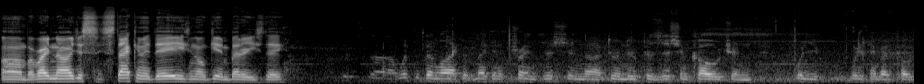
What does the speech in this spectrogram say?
Um, but right now, just stacking the days, you know, getting better each day. What's, uh, what's it been like making a transition uh, to a new position coach, and what do you what do you think about Coach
